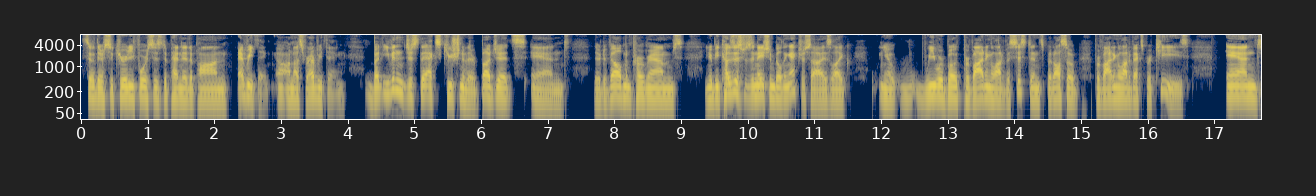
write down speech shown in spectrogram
So their security forces depended upon everything, on us for everything. But even just the execution of their budgets and their development programs, you know, because this was a nation building exercise, like you know we were both providing a lot of assistance but also providing a lot of expertise. And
